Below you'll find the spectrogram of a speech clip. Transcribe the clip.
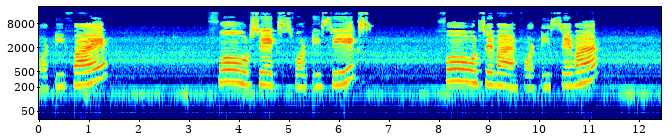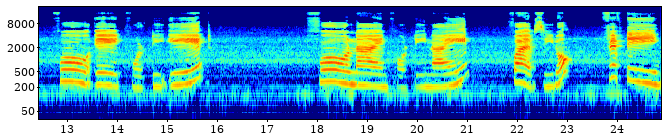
forty five four six forty six four seven forty seven four eight forty eight four nine forty nine five zero fifty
